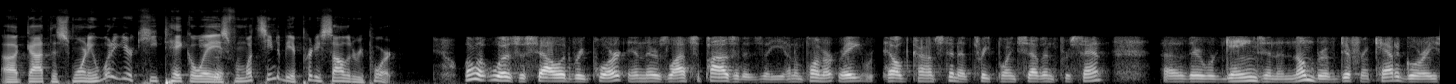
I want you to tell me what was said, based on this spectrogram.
uh, got this morning. What are your key takeaways from what seemed to be a pretty solid report? Well, it was a solid report, and there's lots of positives. The unemployment rate held constant at 3.7 percent. Uh, there were gains in a number of different categories,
